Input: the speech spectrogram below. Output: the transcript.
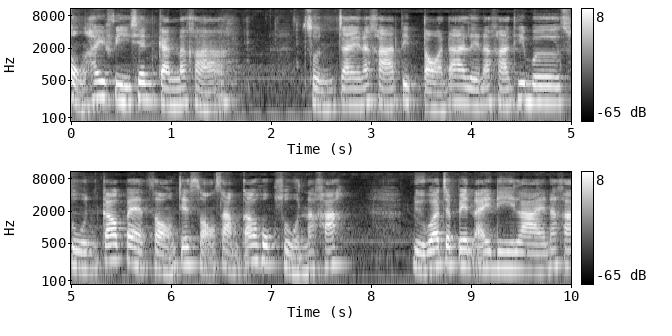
ส่งให้ฟรีเช่นกันนะคะ สนใจนะคะ ติดต่อได้เลยนะคะ ที่เบอร์ 0982723960 นะคะ หรือว่าจะเป็น ID Line นะคะ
